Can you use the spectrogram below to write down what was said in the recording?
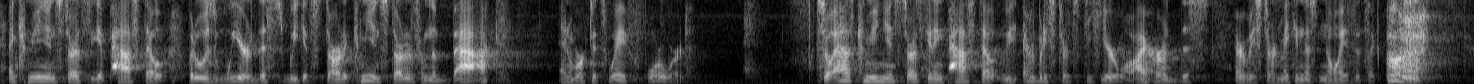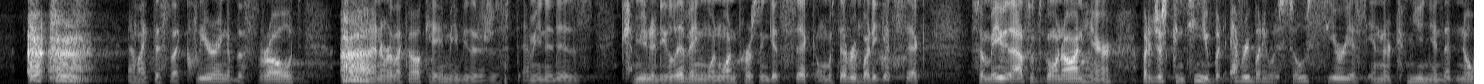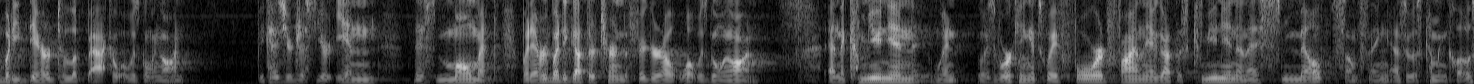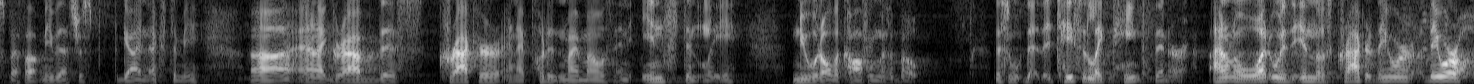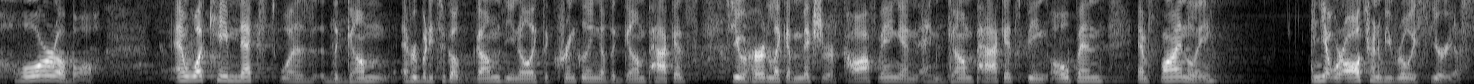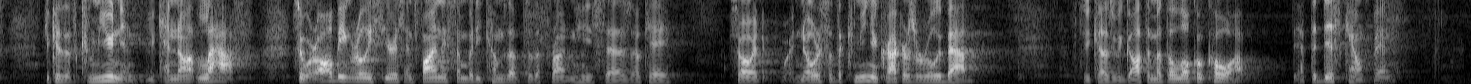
And communion starts to get passed out, but it was weird. This week it started, communion started from the back and worked its way forward. So as communion starts getting passed out, we, everybody starts to hear, well, I heard this, everybody started making this noise. It's like, and like this like clearing of the throat, and we're like, okay, maybe there's just, I mean, it is community living. When one person gets sick, almost everybody gets sick. So maybe that's what's going on here. But it just continued. But everybody was so serious in their communion that nobody dared to look back at what was going on because you're just, you're in this moment. But everybody got their turn to figure out what was going on. And the communion went, was working its way forward. Finally, I got this communion and I smelt something as it was coming close, but I thought maybe that's just the guy next to me. Uh, and I grabbed this cracker and I put it in my mouth and instantly knew what all the coughing was about. This, it tasted like paint thinner. I don't know what was in those crackers. They were, they were horrible. And what came next was the gum. Everybody took out gums, you know, like the crinkling of the gum packets. So you heard like a mixture of coughing and, and gum packets being opened. And finally, and yet we're all trying to be really serious because it's communion. You cannot laugh. So we're all being really serious, and finally somebody comes up to the front and he says, Okay, so I, noticed that the communion crackers are really bad. It's because we got them at the local co op, at the discount bin,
